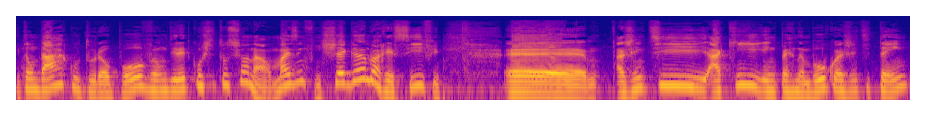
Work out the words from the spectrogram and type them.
Então, dar cultura ao povo é um direito constitucional. Mas, enfim, chegando a Recife. É, a gente, aqui em Pernambuco, a gente tem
